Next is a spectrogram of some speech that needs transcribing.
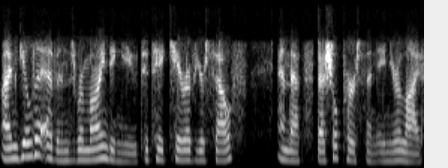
I'm Gilda Evans reminding you to take care of yourself and that special person in your life.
